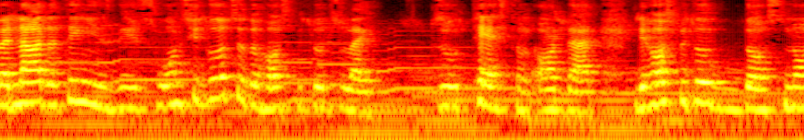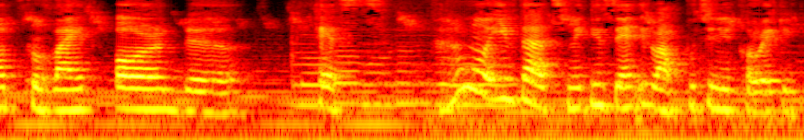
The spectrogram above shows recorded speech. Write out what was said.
But now the thing is this once you go to the hospital to like do tests and all that the hospital does not provide all the tests i don't know if that's making sense if i'm putting it correctly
